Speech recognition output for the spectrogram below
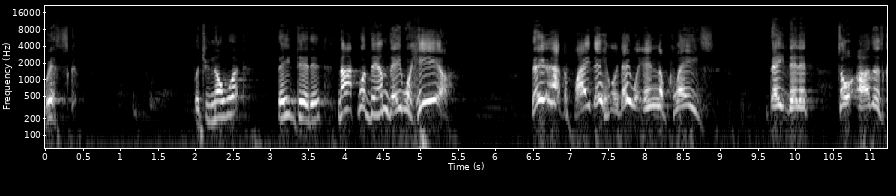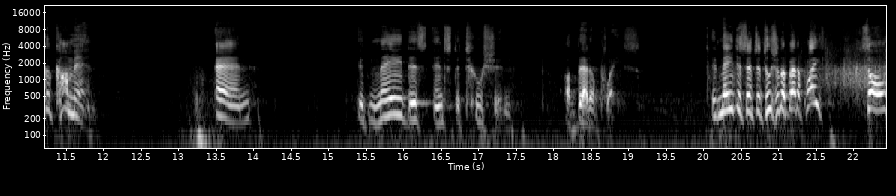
risk. But you know what? They did it. Not for them, they were here. They didn't have to fight, they were, they were in the place. They did it so others could come in. And it made this institution a better place. It made this institution a better place. So,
